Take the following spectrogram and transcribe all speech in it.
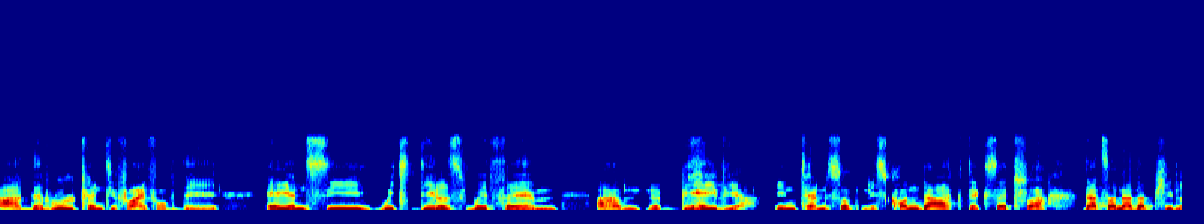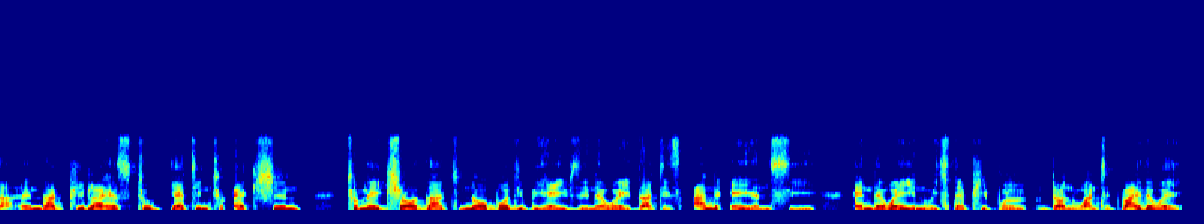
uh, the Rule 25 of the ANC, which deals with um, um, behavior in terms of misconduct, etc. That's another pillar, and that pillar has to get into action to make sure that nobody behaves in a way that is un ANC and the way in which the people don't want it. By the way,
